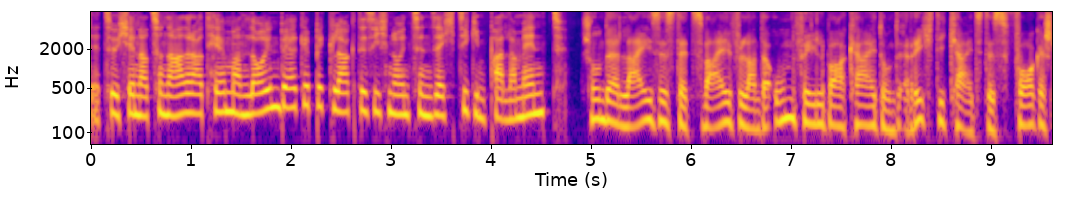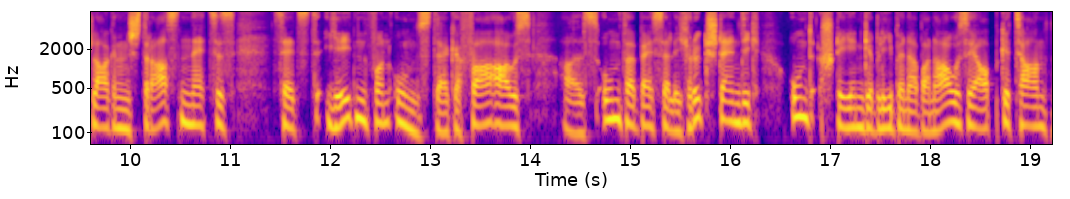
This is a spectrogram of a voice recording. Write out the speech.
Der Zürcher Nationalrat Hermann Leuenberger beklagte sich 1960 im Parlament. Schon der leiseste Zweifel an der Unfehlbarkeit und Richtigkeit des vorgeschlagenen Straßennetzes setzt jeden von uns der Gefahr aus, als unverbesserlich rückständig und stehengebliebener Banause abgetan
